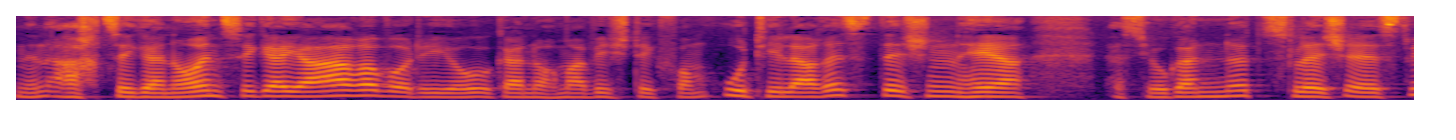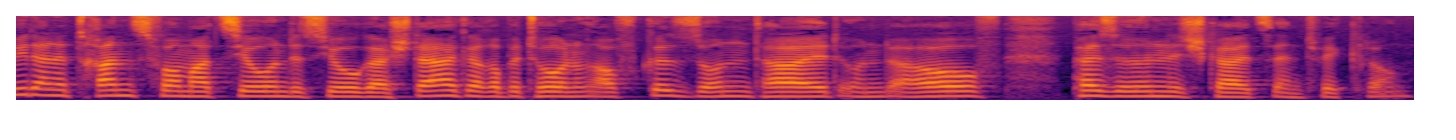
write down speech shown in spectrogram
in den 80er, 90er Jahre wurde Yoga nochmal wichtig vom Utilaristischen her, dass Yoga nützlich ist, wieder eine Transformation des Yoga, stärkere Betonung auf Gesundheit und auf Persönlichkeitsentwicklung.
